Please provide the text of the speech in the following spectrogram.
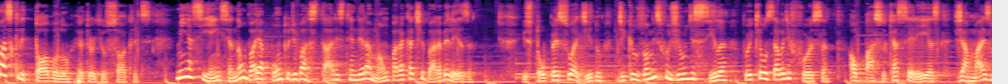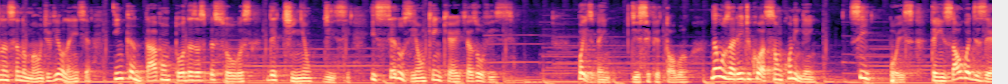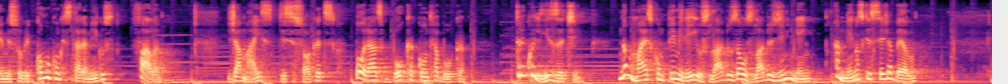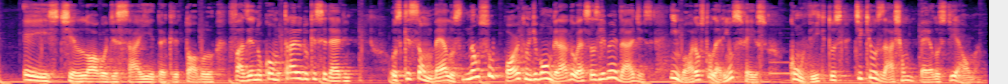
Mas Critóbolo, retorquiu Sócrates, minha ciência não vai a ponto de bastar estender a mão para cativar a beleza. Estou persuadido de que os homens fugiam de Sila porque usava de força, ao passo que as sereias, jamais lançando mão de violência, encantavam todas as pessoas, detinham, disse, e seduziam quem quer que as ouvisse. Pois bem, disse Critóbulo, não usarei de coação com ninguém. Se, pois, tens algo a dizer-me sobre como conquistar amigos, fala. Jamais, disse Sócrates, porás boca contra boca. Tranquiliza-te. Não mais comprimirei os lábios aos lábios de ninguém, a menos que seja belo. Este logo de saída, Critóbulo, fazendo o contrário do que se deve. Os que são belos não suportam de bom grado essas liberdades, embora os tolerem os feios, convictos de que os acham belos de alma.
